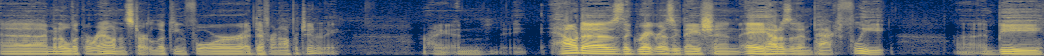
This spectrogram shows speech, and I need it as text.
uh, i'm going to look around and start looking for a different opportunity right? And how does the great resignation a how does it impact fleet uh, and b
